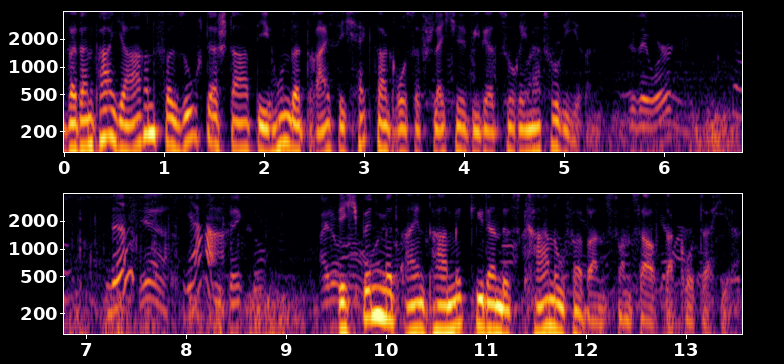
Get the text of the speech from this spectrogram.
Seit ein paar Jahren versucht der Staat, die 130 Hektar große Fläche wieder zu renaturieren. Ich bin mit ein paar Mitgliedern des Kanu-Verbands von South Dakota hier.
